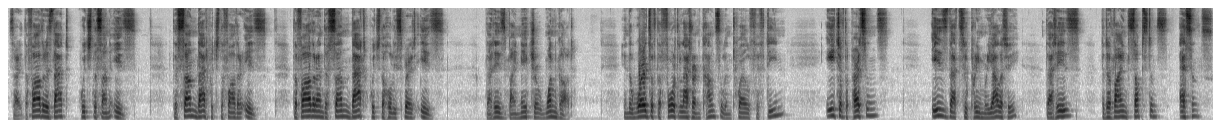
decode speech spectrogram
Sorry, the Father is that which the Son is. The Son that which the Father is the Father and the Son that which the Holy Spirit is, that is, by nature, one God. In the words of the Fourth Lateran Council in 1215, each of the persons is that supreme reality, that is, the divine substance, essence,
